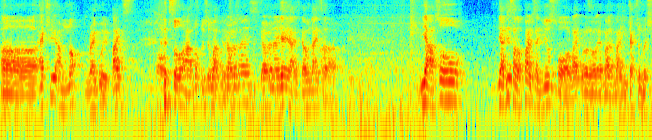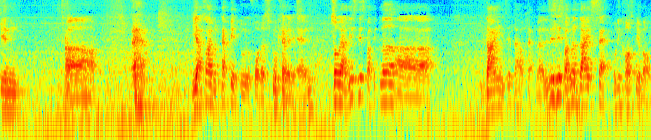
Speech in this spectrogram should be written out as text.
Uh, actually, I'm not very good with pipes, Oh. so I'm not too sure what. Galvanized, galvanized. Yeah, yeah, it's galvanized. Uh, Ah, okay. Yeah, so yeah, these are the pipes I use for like you know, my, my injection machine. Uh, yeah, so I to tap it to for the screw cap at the end. So yeah, this this particular uh, die is it die or? Uh, this this particular die set only cost me about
